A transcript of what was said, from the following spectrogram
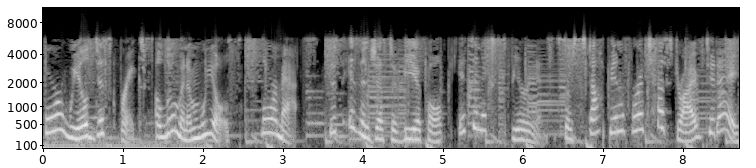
four wheel disc brakes, aluminum wheels, floor mats. This isn't just a vehicle, it's an experience. So stop in for a test drive today.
